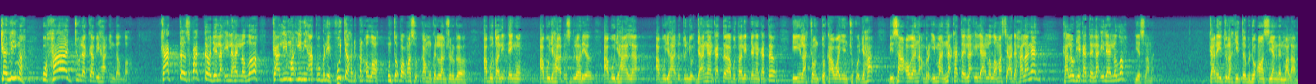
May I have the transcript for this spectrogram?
kalimah uhajju laka biha indallah." Kata sepatah je la ilaha illallah, kalimah ini aku boleh hujah depan Allah untuk bawa masuk kamu ke dalam syurga. Abu Talib tengok Abu Jahal duduk sebelah dia, Abu Jahal lah, Abu Jahal duduk tunjuk, jangan kata Abu Talib, jangan kata inilah contoh kawan yang cukup jahat. Di saat orang nak beriman, nak kata la ilaha illallah masih ada halangan, kalau dia kata la ilaha illallah, dia selamat. Karena itulah kita berdoa siang dan malam.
